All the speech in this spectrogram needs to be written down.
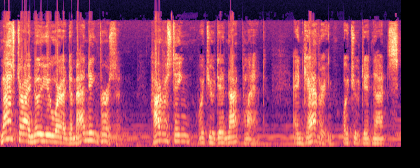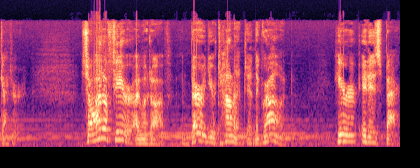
Master, I knew you were a demanding person, harvesting what you did not plant, and gathering what you did not scatter. So out of fear I went off and buried your talent in the ground. Here it is back.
